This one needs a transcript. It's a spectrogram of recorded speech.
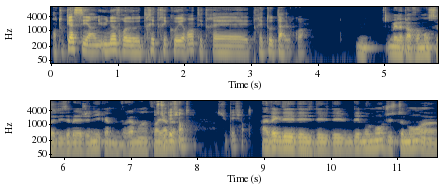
En tout cas, c'est une œuvre très très cohérente et très, très totale, quoi. Mm. Mais la performance d'Isabelle Adjani est quand même vraiment incroyable. Stupéfiante. Stupéfiante. Avec des, des, des, des, des moments justement. Euh...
